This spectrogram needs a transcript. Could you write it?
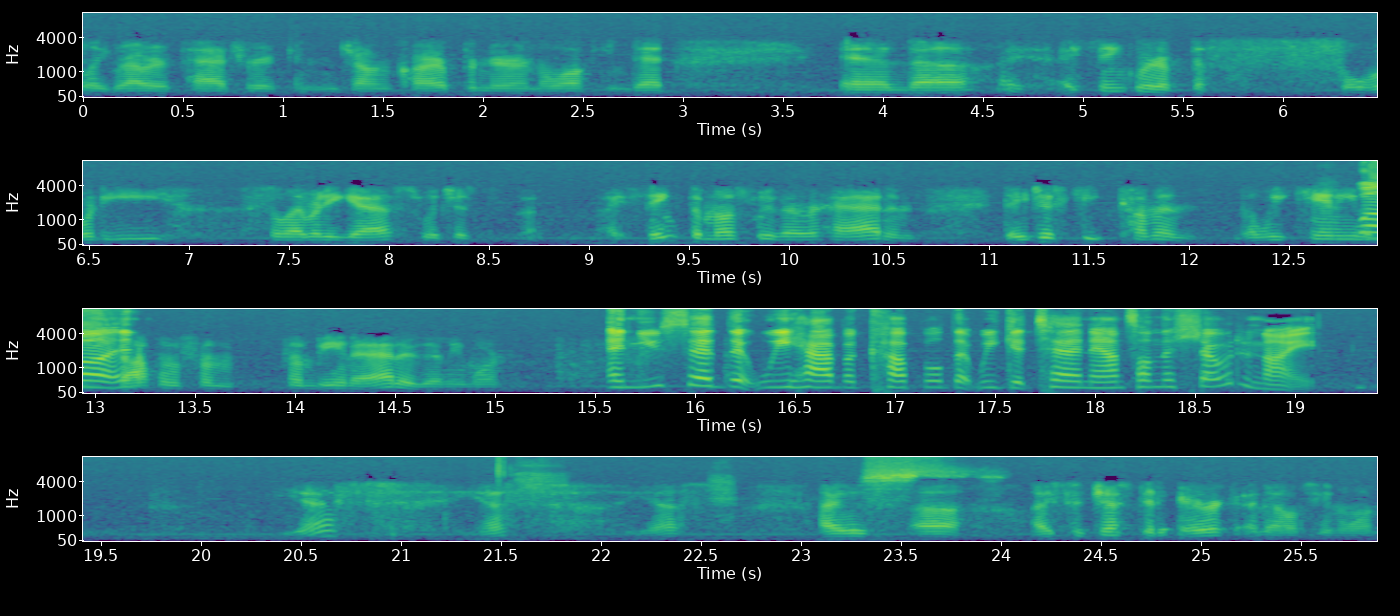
like Robert Patrick and John Carpenter and The Walking Dead, and uh, I, I think we're up to forty celebrity guests, which is I think the most we've ever had, and they just keep coming. We can't even Well, stop them from from being added anymore. And you said that we have a couple that we get to announce on the show tonight. Yes, yes, yes. I was. Uh, I suggested Eric announcing one.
